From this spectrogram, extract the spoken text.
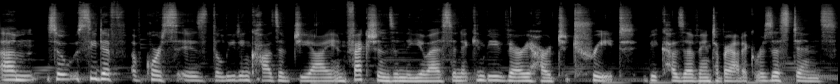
Um, so, C. diff, of course, is the leading cause of GI infections in the US, and it can be very hard to treat because of antibiotic resistance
